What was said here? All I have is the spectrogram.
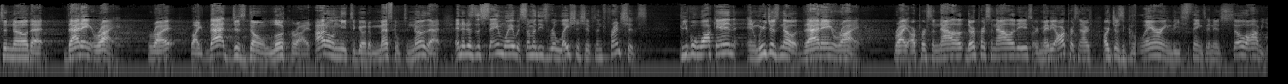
to know that that ain't right, right? Like that just don't look right. I don't need to go to med school to know that. And it is the same way with some of these relationships and friendships. People walk in and we just know that ain't right. Right? Our personality their personalities or maybe our personalities are just glaring these things and it's so obvious.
